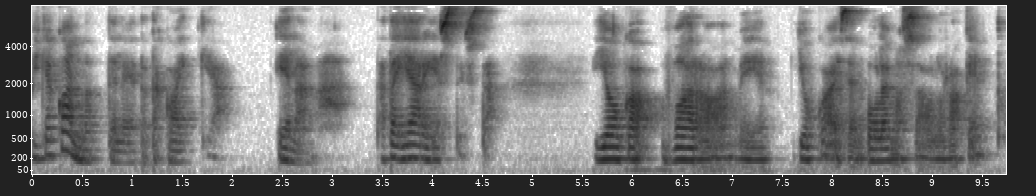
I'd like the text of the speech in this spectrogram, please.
mikä kannattelee tätä kaikkea elämää, tätä järjestystä – jonka varaan meidän jokaisen olemassaolo rakentuu.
